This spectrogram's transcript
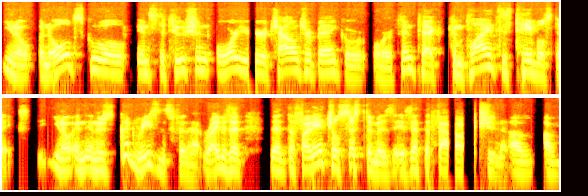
you know an old school institution or you're a challenger bank or or a fintech, compliance is table stakes. You know, and, and there's good reasons for that, right? Is that that the financial system is is at the foundation of of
